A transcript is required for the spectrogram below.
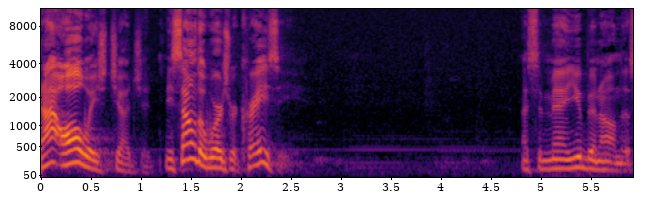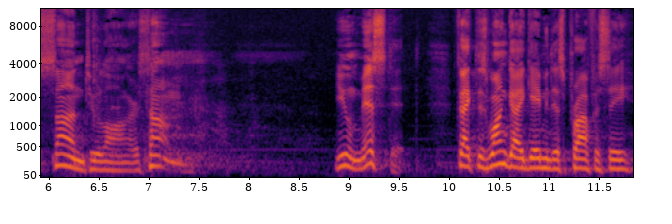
And I always judge it. I mean, some of the words were crazy. I said, man, you've been in the sun too long or something. You missed it. In fact, this one guy gave me this prophecy.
